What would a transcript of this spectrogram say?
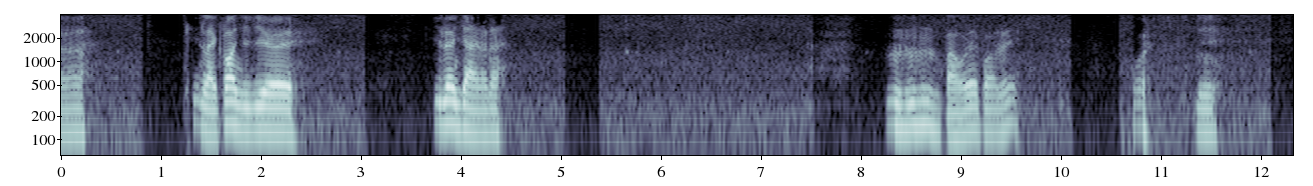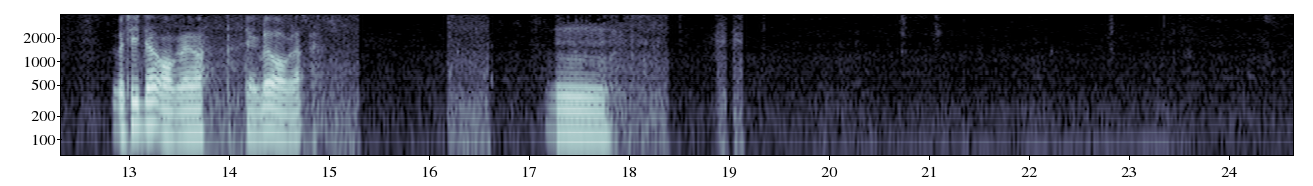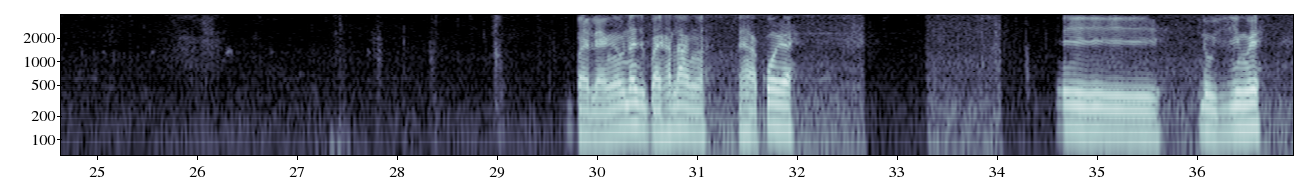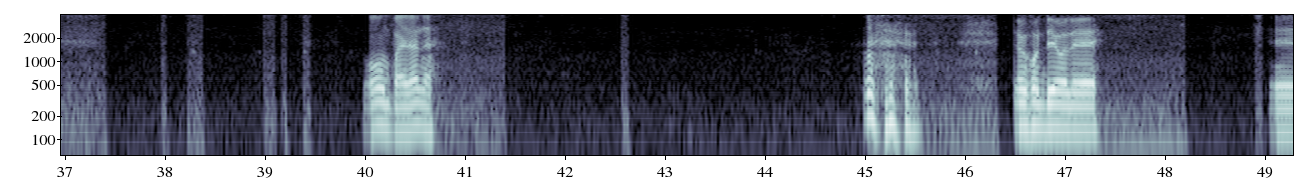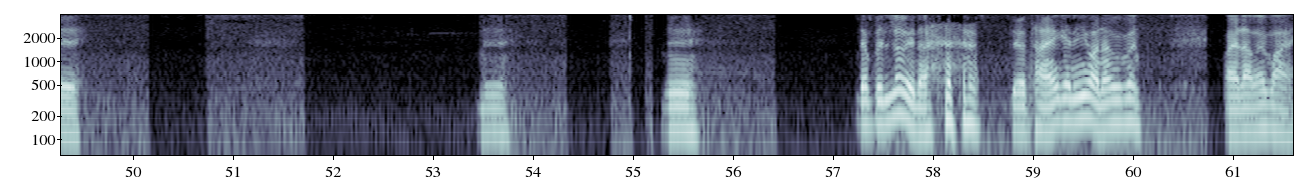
ขี้ไหลกล้อนเยอะๆเลยขี้เรื่องใหญ่แล้วนะ อืม เป่าเลยเป่าเลยโอ้ยนี่ดวงอาที่เริ่มออกแล้วเนาะเด็กเริ่มออกแล้วอืมไปแรงแล้วน่าจะไปข้างล่างอะไปหากล้วยเลยนี่หนูจริงเว้ย โอ้ไปแล้วนะเดินคนเดียวเลย เอนี่นี่เดินไปเลยนะ เดี๋ยวถ่ายแค่นี้ก่อนนะเพื่อนๆไปแล้วบ๊ายบาย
